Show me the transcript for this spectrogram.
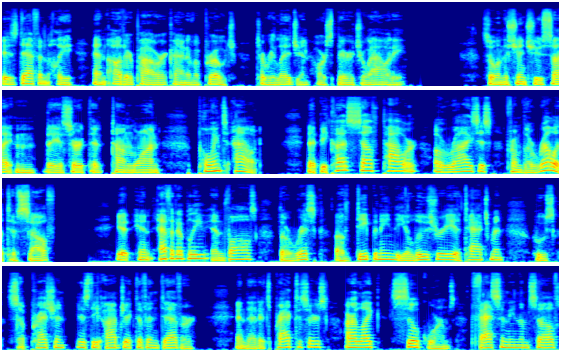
is definitely an other power kind of approach to religion or spirituality. So in the Shinshu Saiten, they assert that Tan Luan points out that because self power arises from the relative self, it inevitably involves the risk of deepening the illusory attachment whose suppression is the object of endeavor, and that its practicers are like silkworms fastening themselves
